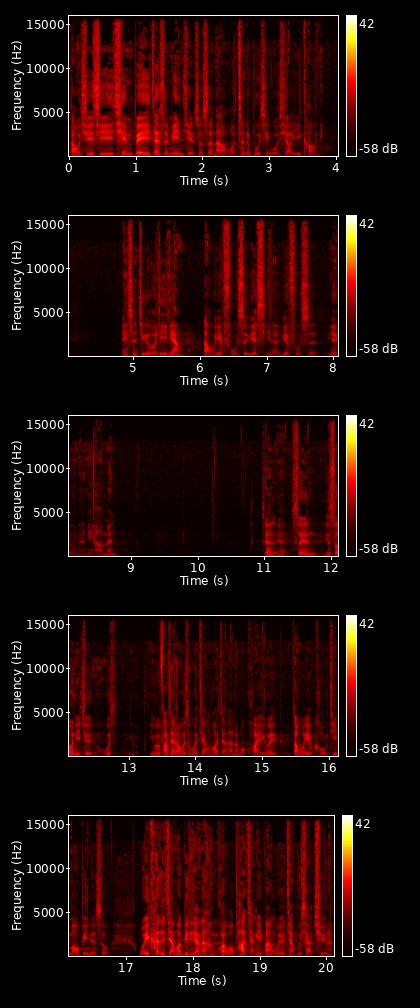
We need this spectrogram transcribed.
当我学习谦卑，在神面前说：“神啊，我真的不行，我需要依靠你。”哎，神就给我力量，让我越服侍越喜乐，越服侍越有能力。阿门。虽然虽然有时候你就为你会发现他为什么讲话讲的那么快？因为当我有口疾毛病的时候。我一开始讲话必须讲的很快，我怕讲一半我又讲不下去了。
